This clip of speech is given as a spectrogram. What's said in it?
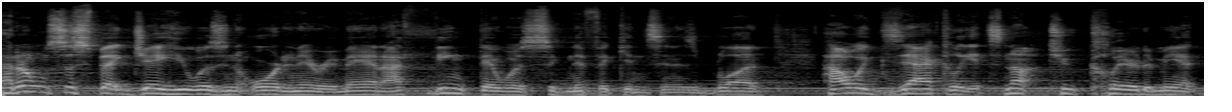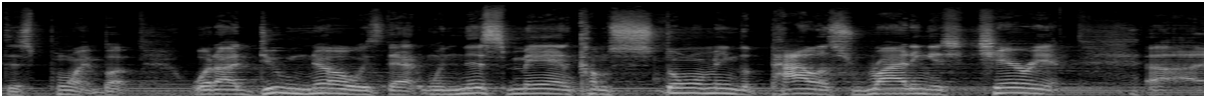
But I don't suspect Jehu was an ordinary man. I think there was significance in his blood. How exactly, it's not too clear to me at this point. But what I do know is that when this man comes storming the palace riding his chariot, uh,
